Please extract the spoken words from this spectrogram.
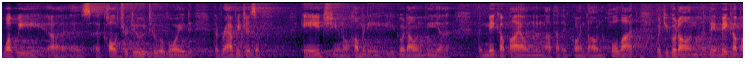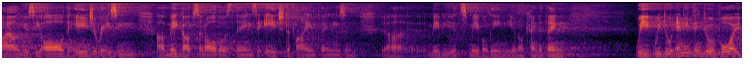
what we uh, as a culture do to avoid the ravages of age. You know, how many you go down the uh, the makeup aisle, and not that I've gone down a whole lot, but you go down the makeup aisle you see all the age erasing uh, makeups and all those things, the age defying things, and uh, maybe it's Maybelline, you know, kind of thing. We, we do anything to avoid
